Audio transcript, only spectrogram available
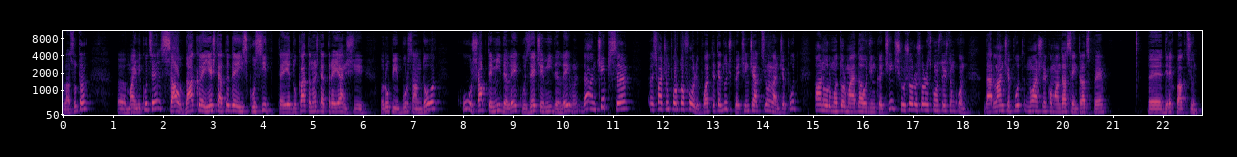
la sută, mai micuțe, sau dacă ești atât de iscusit, te-ai educat în ăștia 3 ani și rupi bursa în două, cu 7.000 de lei, cu 10.000 de lei, da, începi să îți faci un portofoliu. Poate te duci pe 5 acțiuni la început, anul următor mai adaugi încă 5 și ușor, ușor îți construiești un cont. Dar la început nu aș recomanda să intrați pe, pe direct pe acțiuni.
